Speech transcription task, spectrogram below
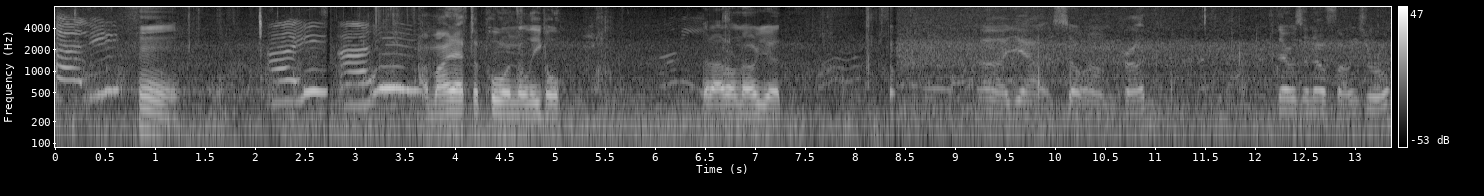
Ali, Hmm. Ali, Ali. I might have to pull an illegal, but I don't know yet. Uh, yeah, so, um, crud. There was a no phones rule.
